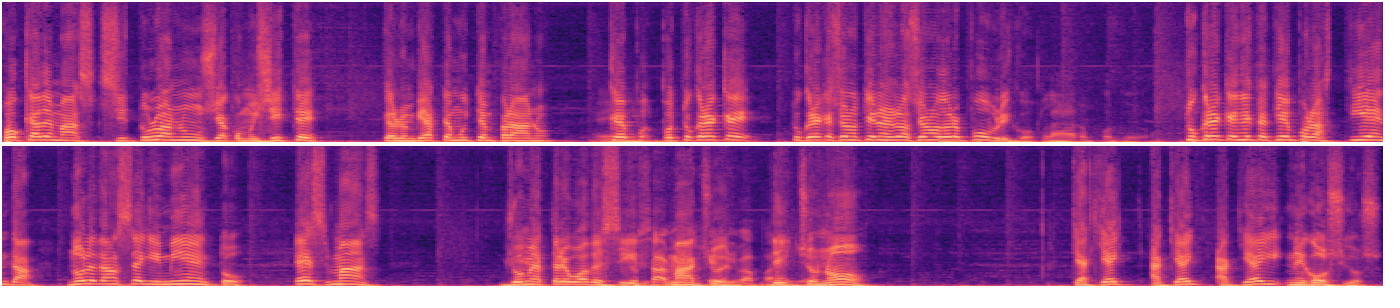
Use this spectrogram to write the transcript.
Porque además, si tú lo anuncias como hiciste, que lo enviaste muy temprano, que, pues, tú crees que tú crees que eso no tiene relacionadores públicos. Claro, por Dios. ¿Tú crees que en este tiempo las tiendas no le dan seguimiento? Es más, yo me atrevo a decir, macho, dicho allá. no, que aquí hay, aquí hay, aquí hay negocios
